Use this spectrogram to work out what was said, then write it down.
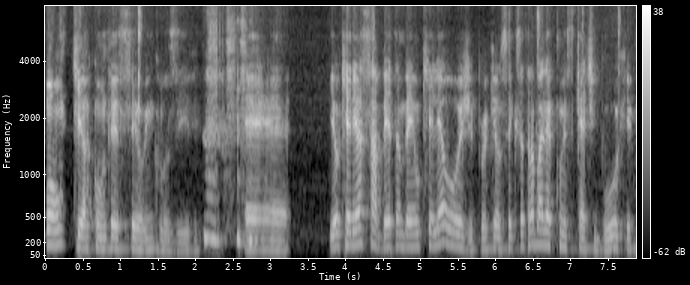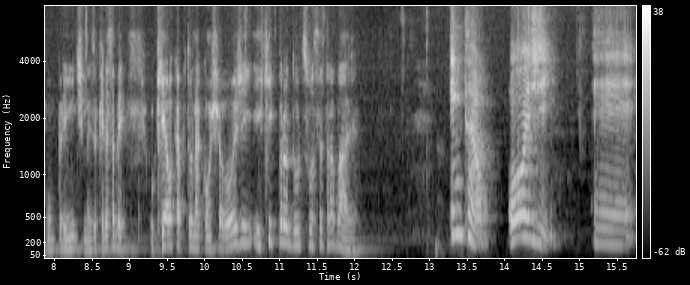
Bom que aconteceu, inclusive. é, eu queria saber também o que ele é hoje, porque eu sei que você trabalha com sketchbook, com print, mas eu queria saber o que é o Capitão na Concha hoje e que produtos você trabalha. Então, hoje é,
